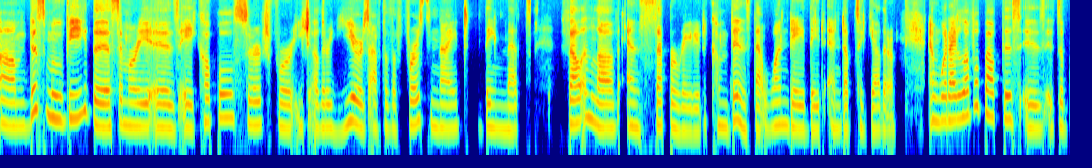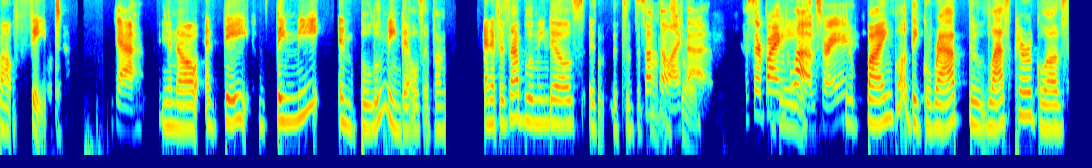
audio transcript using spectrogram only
Um, this movie, the summary is a couple search for each other years after the first night they met, fell in love, and separated, convinced that one day they'd end up together. And what I love about this is it's about fate. Yeah. You know, and they they meet in Bloomingdale's. If I'm, and if it's not Bloomingdale's, it, it's a Something like store. that. Because they're buying They- gloves, right? They're buying gloves. They grab the last pair of gloves.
